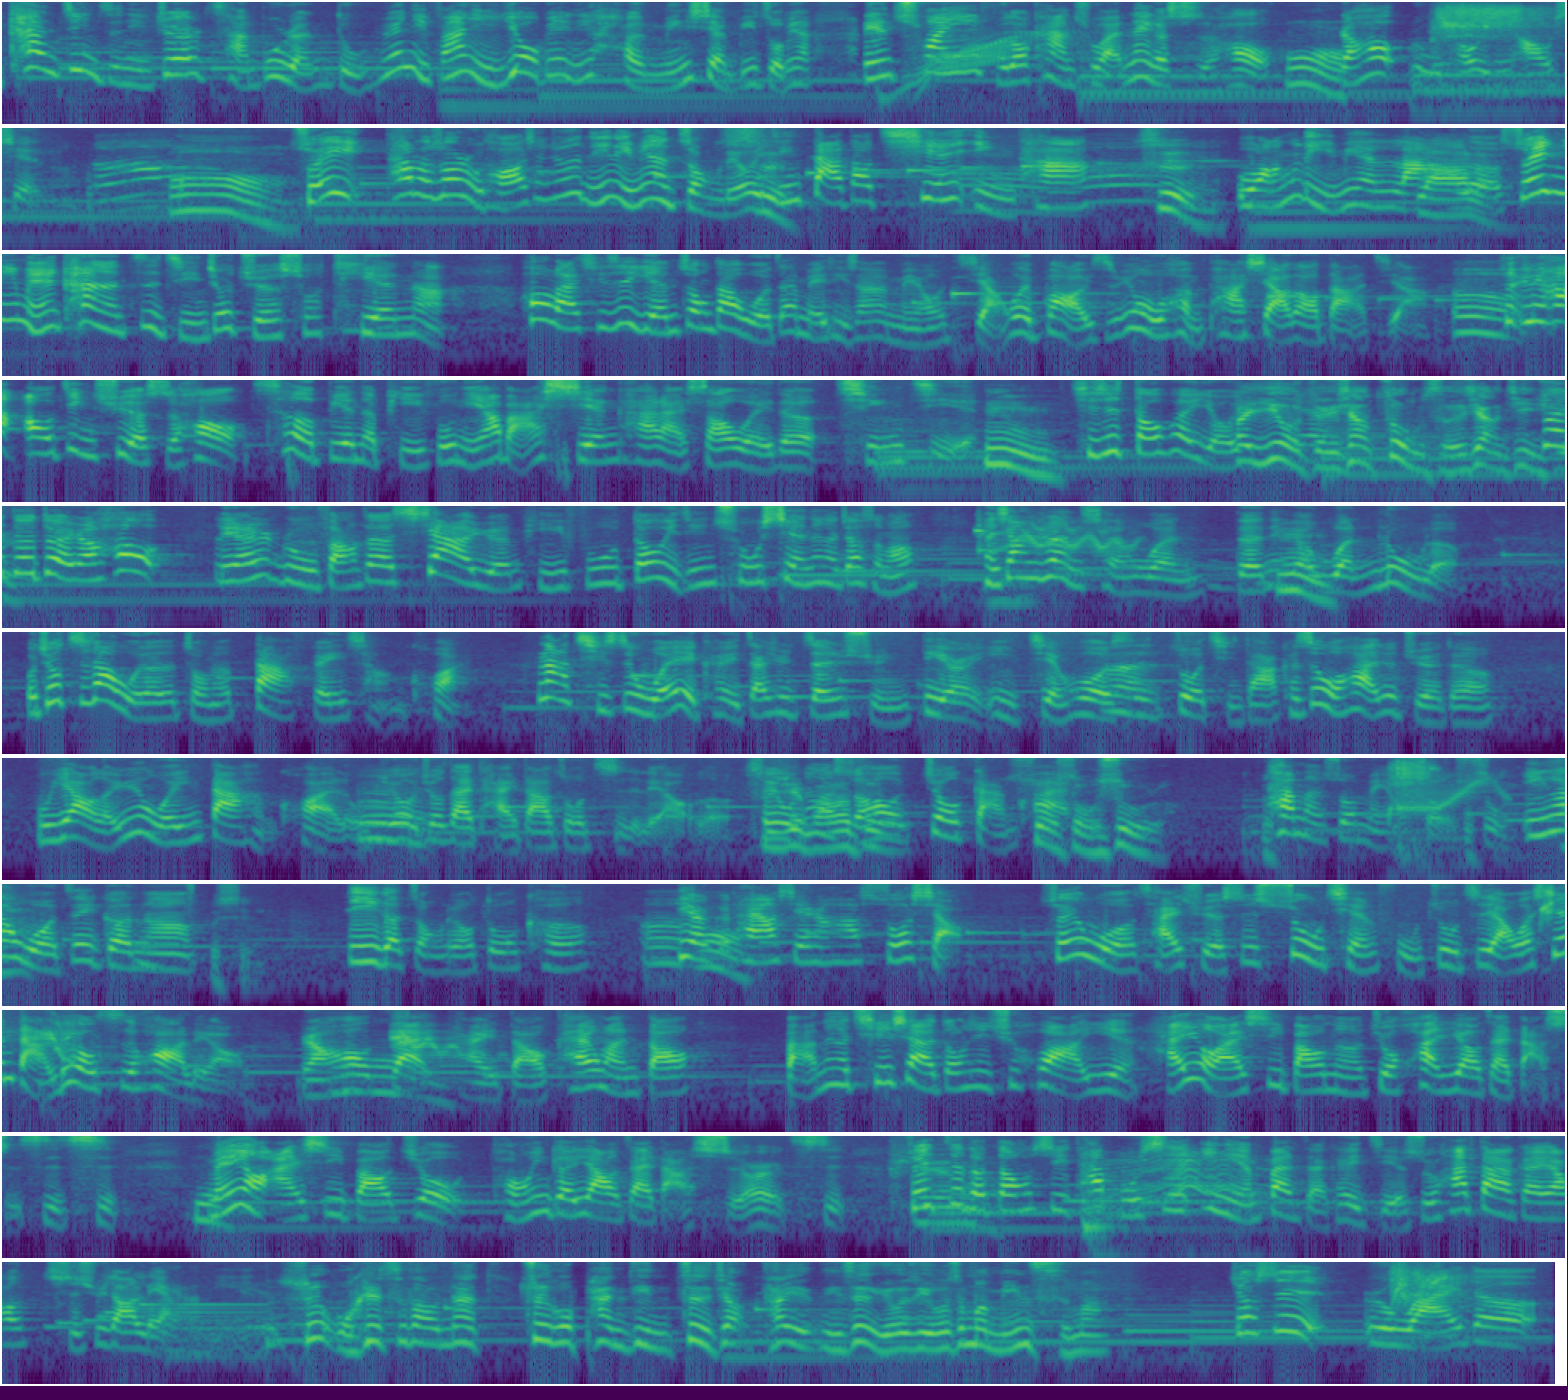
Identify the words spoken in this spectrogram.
你看镜子，你觉得惨不忍睹，因为你发现你右边已经很明显比左边，连穿衣服都看出来那个时候，然后乳头已经凹陷了。哦，所以他们说乳头凹陷就是你里面的肿瘤已经大到牵引它是往里面拉了，所以你每天看着自己，你就觉得说天哪。后来其实严重到我在媒体上面没有讲，我也不好意思，因为我很怕吓到大家。嗯，就因为它凹进去的时候，侧边的皮肤你要把它掀开来，稍微的清洁。嗯，其实都会有。它也有点像皱褶这样进去。对对对，然后连乳房的下缘皮肤都已经出现那个叫什么，很像妊娠纹的那个纹路了。嗯，我就知道我的肿瘤大非常快。那其实我也可以再去征询第二意见，或者是做其他。可是我后来就觉得。不要了，因为我已经大很快了，我觉得我就在台大做治疗了，所以我那个时候就赶快做手术了。他们说没有手术，因为我这个呢，不行。第一个肿瘤多颗，第二个他要先让它缩小，所以我采取的是术前辅助治疗。我先打六次化疗，然后再开刀，开完刀把那个切下来的东西去化验，还有癌细胞呢，就换药再打十四次。没有癌细胞就同一个药再打十二次，所以这个东西它不是一年半载可以结束，它大概要持续到两年。所以我可以知道，那最后判定这个叫它有你这个有有什么名词吗？就是乳癌的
